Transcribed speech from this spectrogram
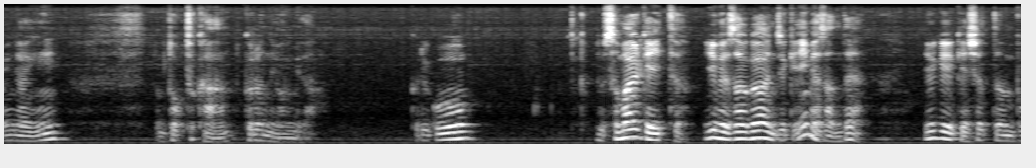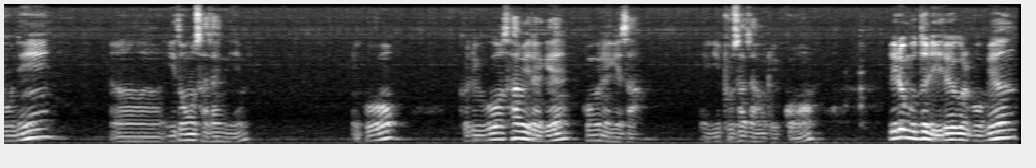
굉장히 좀 독특한 그런 내용입니다. 그리고 이 스마일 게이트 이 회사가 이제 게임 회사인데 여기에 계셨던 분이 어, 이동훈 사장님 그리고 그리고 3일에게 공인회계사 여기 부사장으로 있고 이런 분들 이력을 보면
